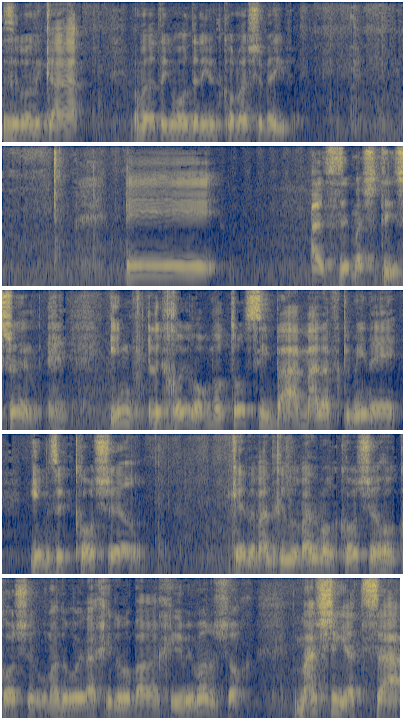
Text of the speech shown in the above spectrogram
זה לא נקרא, אומרת הגמור, דנים את כל מה שבעבר. אה, אז זה מה שאתה שואל. אם לכאורה, מאותו סיבה, מה נפקא מיני, אם זה כושר, כן, למד כזו, למד אמר כושר או כושר, הוא, מה דברו להכיל ולא בר אכילה, ממה לשוך? מה שיצא,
